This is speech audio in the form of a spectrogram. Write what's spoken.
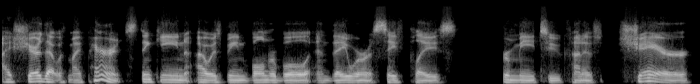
I shared that with my parents, thinking I was being vulnerable and they were a safe place for me to kind of share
